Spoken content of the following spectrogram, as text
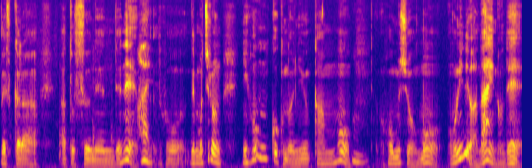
ですからあと数年でね、はい、こうでもちろん日本国の入管も、うん、法務省も鬼ではないので、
